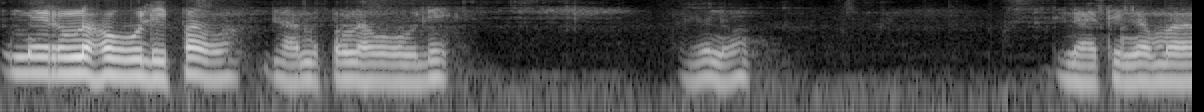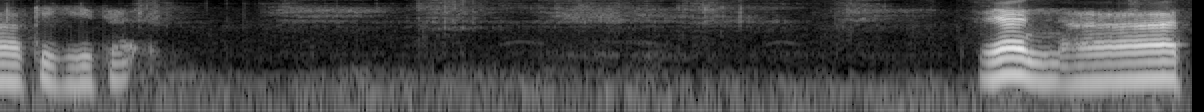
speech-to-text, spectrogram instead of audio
So, merong nahuli pa, oh. Dami pang nahuli. Ayan, oh. Natin lang makikita. So yan, at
